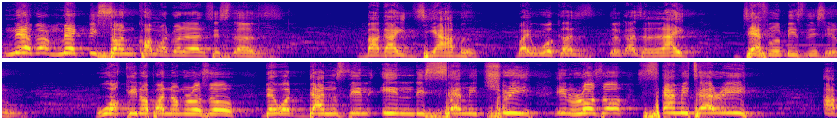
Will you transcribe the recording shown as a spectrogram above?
never make the sun come out, brothers and sisters. Bagay diable. By workers, workers like devil business, you know. Walking up along Roseau, they were dancing in the cemetery in Roseau Cemetery. A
